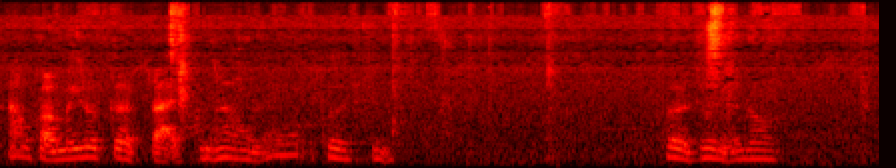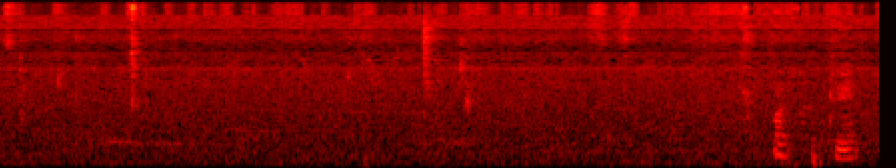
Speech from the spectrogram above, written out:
เท่ากับไม่รู้เกิดตายของเราแล้วเกิดสิเกิดถึงแล้ว Namaste.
